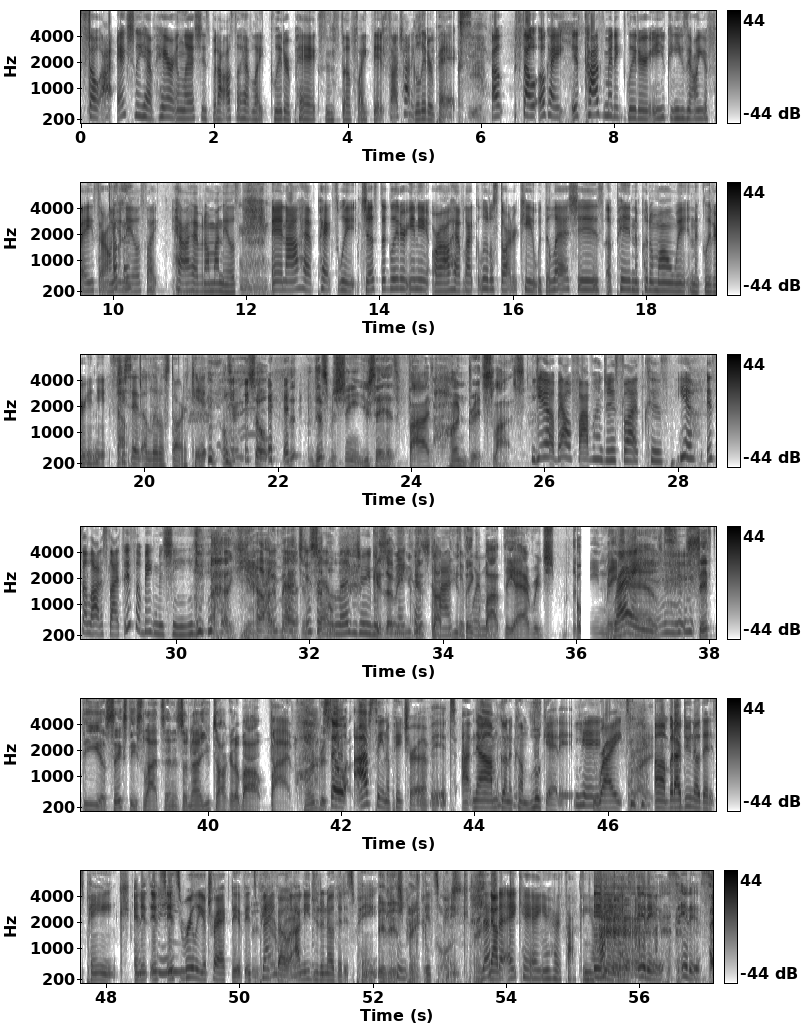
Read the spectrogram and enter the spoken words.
So I actually have hair and lashes, but I also have like glitter packs and stuff like that. So I try to keep Glitter it- packs. Oh, so okay, it's cosmetic glitter, and you can use it on your face or on your nails, like how I have it on my nails. Mm-hmm. And I'll have packs with just the glitter in it, or I'll have like a little starter kit with the lashes, a pen to put them on with, and the glitter in it. So She said a little starter kit. Okay, so th- this machine you say has 500 slots. yeah, about 500 slots, cause yeah, it's a lot of slots. It's a big machine. yeah, I It's a- imagine it's so. a luxury Because I mean, you can stop. You think for me. about the average machine may Right. have 50 or 60 slots in it. So now you're talking about 500. So slots. I've seen a picture of it. I, now I'm gonna come look at it. Yes. Right. Right. Um, but I do know that it's pink, and It's it, it's it's really attractive. It's Is pink that though. right? I need you to know that it's pink. it is pink. pink. Of It's course. pink. That's Now- the AKA in her talking, y'all. It is. It is. It is.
